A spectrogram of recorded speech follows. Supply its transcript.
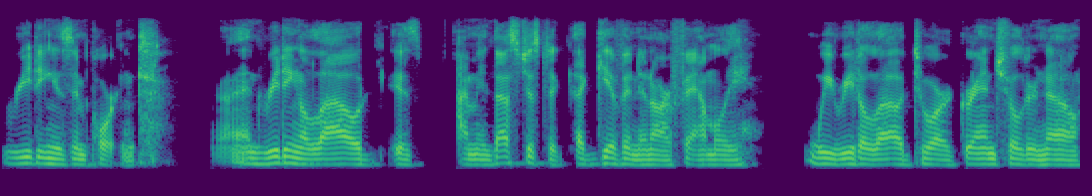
reading is important. And reading aloud is, I mean, that's just a, a given in our family. We read aloud to our grandchildren now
